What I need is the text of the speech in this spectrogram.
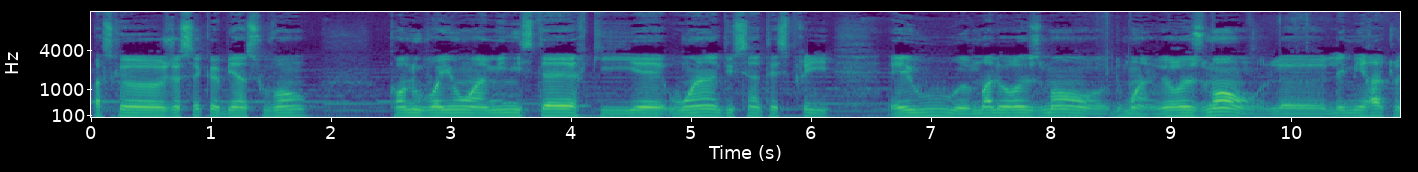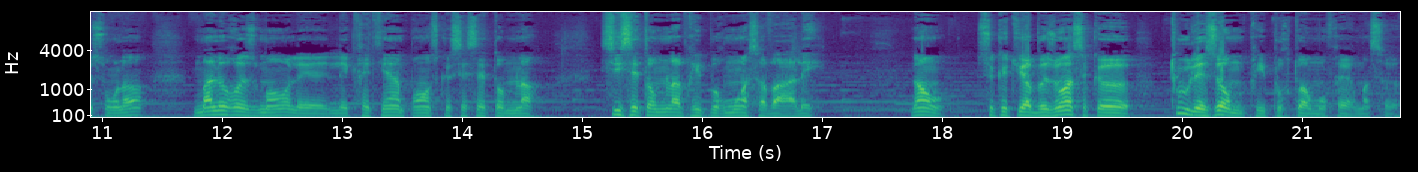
parce que je sais que bien souvent, quand nous voyons un ministère qui est loin du Saint-Esprit et où euh, malheureusement, du moins heureusement, les miracles sont là, malheureusement les, les chrétiens pensent que c'est cet homme-là. Si cet homme-là prie pour moi, ça va aller. Non, ce que tu as besoin, c'est que tous les hommes prient pour toi, mon frère, ma soeur.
